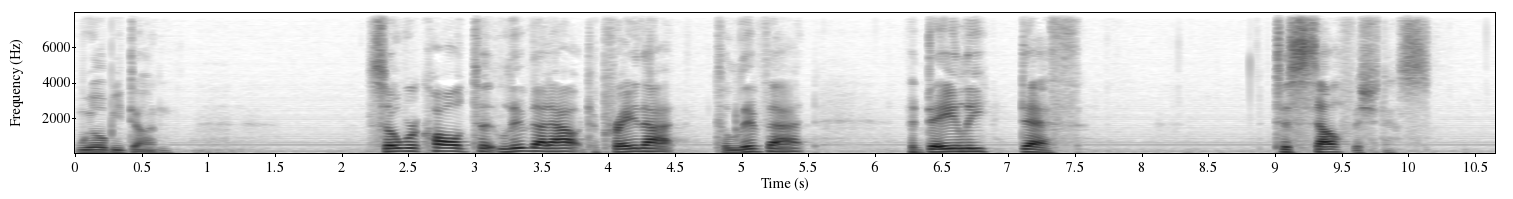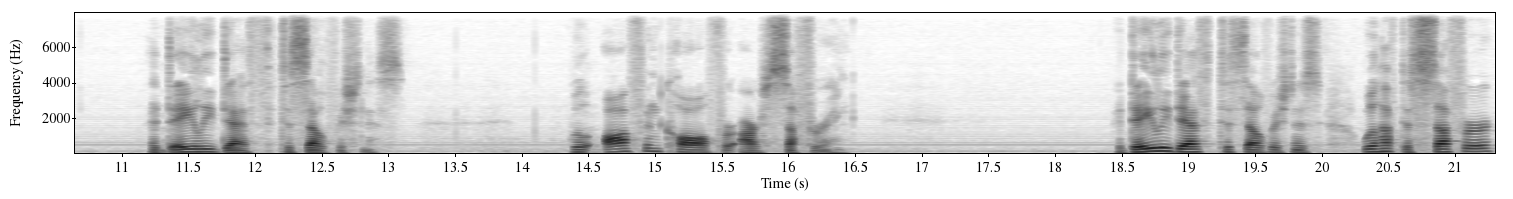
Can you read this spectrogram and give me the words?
will be done. So we're called to live that out, to pray that, to live that, a daily death to selfishness. A daily death to selfishness will often call for our suffering. A daily death to selfishness will have to suffer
